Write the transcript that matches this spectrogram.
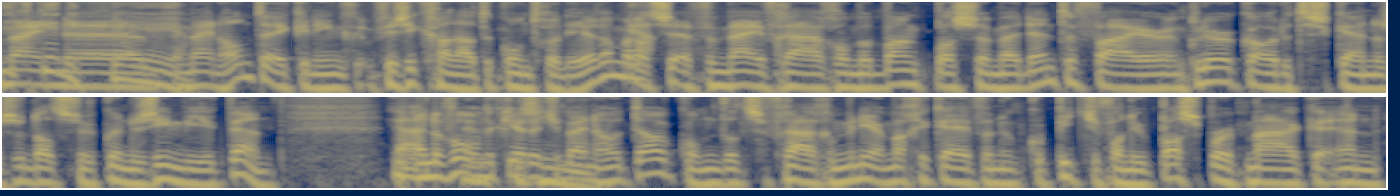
mijn, uh, mijn handtekening fysiek gaan laten controleren, maar dat ze even mij vragen om mijn bankpas en mijn identifier, een kleurcode te scannen, zodat ze kunnen zien wie ik ben. Ja, en de volgende keer dat je bij een hotel komt, dat ze vragen: meneer, mag ik even een kopietje van uw paspoort maken en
